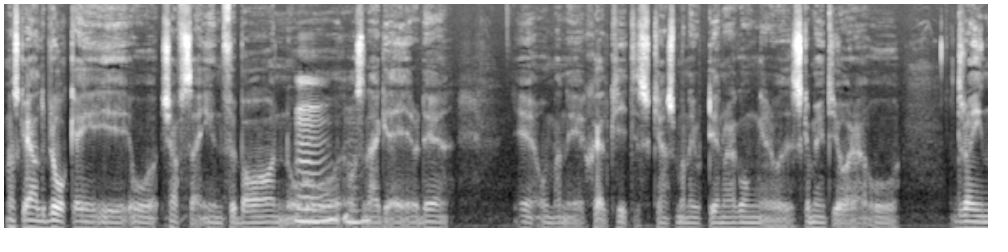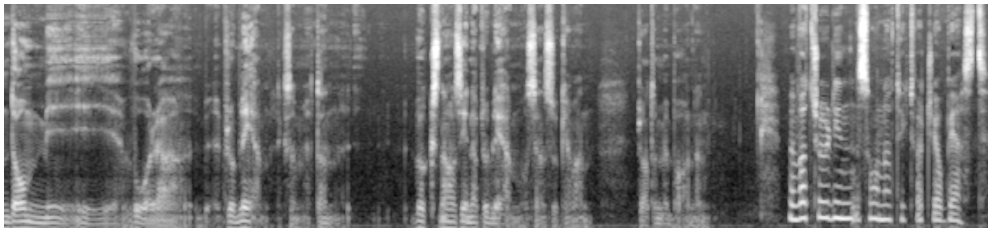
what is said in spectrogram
Man ska ju aldrig bråka i, och tjafsa inför barn och, mm, och, och mm. sådana grejer. Och det, eh, om man är självkritisk så kanske man har gjort det några gånger och det ska man ju inte göra. Och dra in dem i, i våra problem. Liksom. Utan vuxna har sina problem och sen så kan man prata med barnen. Men vad tror du din son har tyckt varit jobbigast?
